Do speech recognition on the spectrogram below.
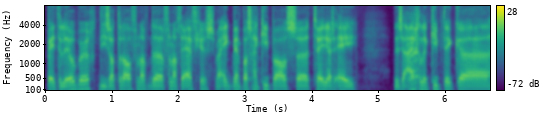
Peter Leeuwburg. Die zat er al vanaf de, vanaf de F'jes. Maar ik ben pas gaan keepen als eh tweedejaars E. Dus eigenlijk keepte ik eh,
